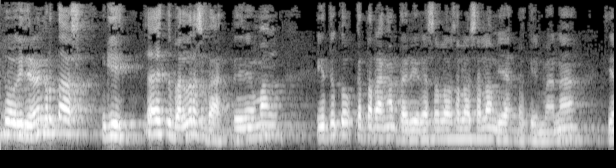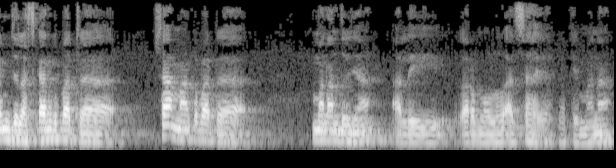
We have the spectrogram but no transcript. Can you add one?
Tuh gitu kan kertas, gih saya itu balas bah. Jadi memang itu kok keterangan dari Rasulullah SAW ya bagaimana dia menjelaskan kepada sama kepada menantunya Ali Karamullah Azhah ya bagaimana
